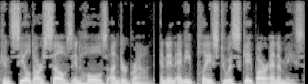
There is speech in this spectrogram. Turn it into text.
concealed ourselves in holes underground, and in any place to escape our enemies."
